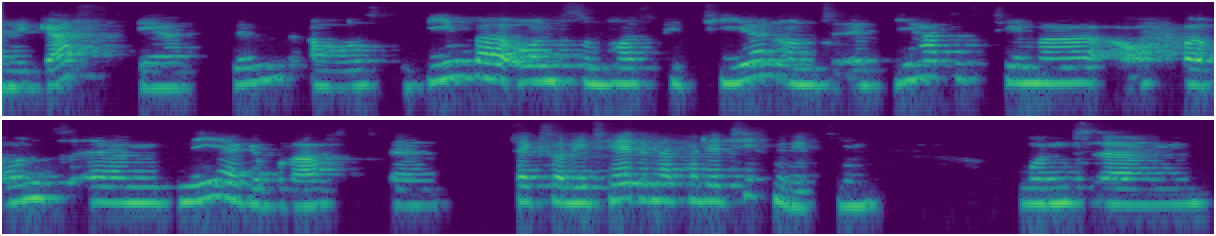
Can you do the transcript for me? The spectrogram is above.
eine Gastärztin aus Wien bei uns zum Hospitieren und äh, die hat das Thema auch bei uns ähm, näher gebracht, äh, Sexualität in der Palliativmedizin. Und ähm,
